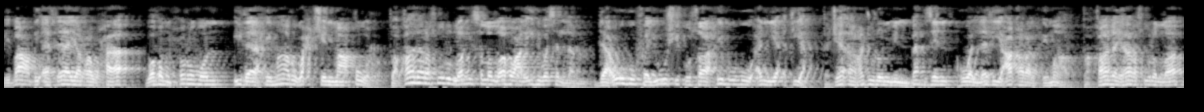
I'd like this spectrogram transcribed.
ببعض أثايا الروحاء وهم حرم إذا حمار وحش معقور. فقال رسول الله صلى الله عليه وسلم دعوه فيوشك صاحبه أن يأتيه. فجاء رجل من بهز هو الذي عقر الحمار. فقال يا رسول الله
